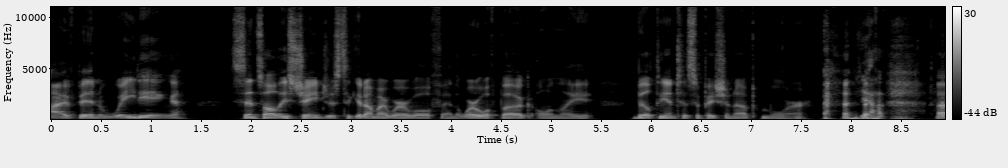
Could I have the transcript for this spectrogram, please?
I've been waiting since all these changes to get on my werewolf, and the werewolf bug only built the anticipation up more. Yeah. So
